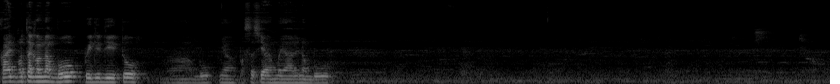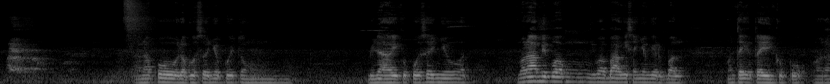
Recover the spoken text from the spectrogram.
Kahit matagal ng buhok, pwede dito. ah, buhok niya. Basta siya ang may-ari ng buhok. Sana po nagustuhan niyo po itong binagi ko po sa inyo at marami po akong ibabagi sa inyong herbal. Antay-utayin ko po para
